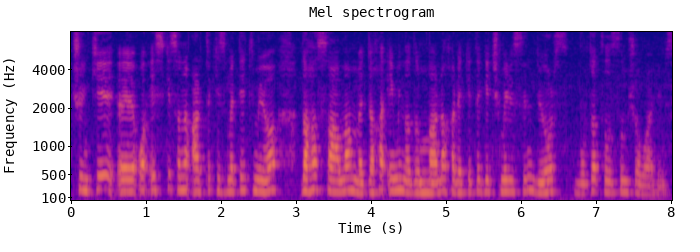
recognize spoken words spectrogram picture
çünkü e, o eski sana artık hizmet etmiyor. Daha sağlam ve daha emin adımlarla harekete geçmelisin diyor burada tılsım şövalyemiz.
